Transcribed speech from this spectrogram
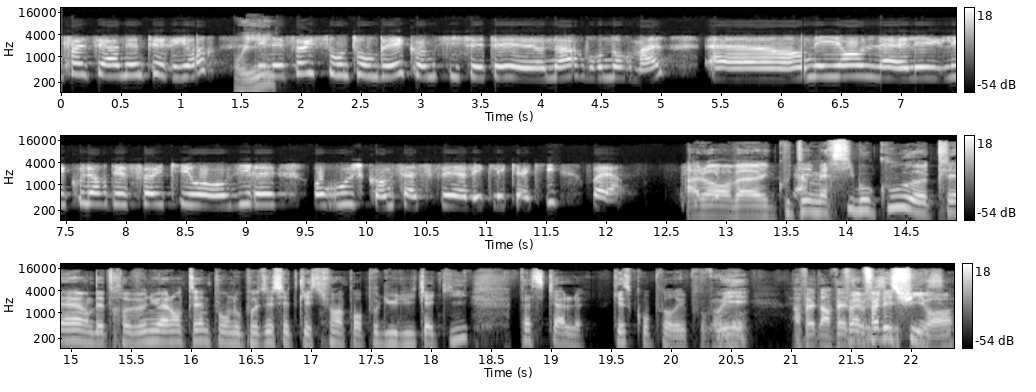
enfin c'est à l'intérieur. Oui. et les feuilles sont tombées comme si c'était un arbre normal euh, en ayant la- les, les couleurs des feuilles qui ont viré au rouge comme ça se fait avec les kakis. Voilà Alors, bah, écoutez, merci beaucoup euh, Claire d'être venue à l'antenne pour nous poser cette question à propos du Lukaki. Pascal, qu'est-ce qu'on peut répondre? Oui. En fait, en fait, Fa- euh, fallait c'est- suivre,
